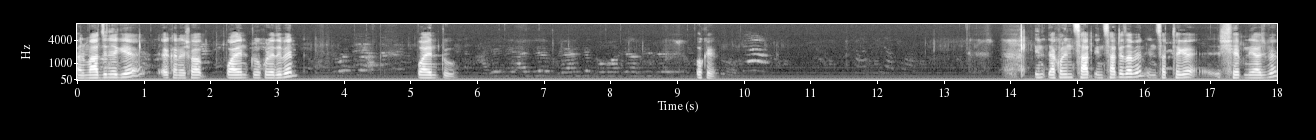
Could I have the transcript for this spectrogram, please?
আর মার্জিনে গিয়ে এখানে সব পয়েন্ট টু করে দেবেন পয়েন্ট টু ওকে এখন ইনসার্ট ইনসার্টে যাবেন ইনসার্ট থেকে শেপ নিয়ে আসবেন।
